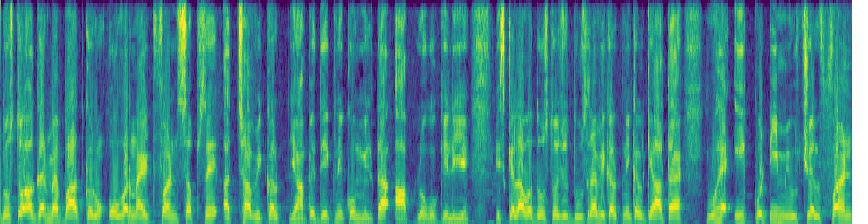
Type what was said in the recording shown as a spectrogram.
दोस्तों, अगर मैं बात करूँ ओवरनाइट फंड, सबसे अच्छा विकल्प यहाँ पे देखने को मिलता है आप लोगों के लिए। इसके अलावा दोस्तों, जो दूसरा विकल्प निकल के आता है, वो है इक्विटी म्यूचुअल फंड।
